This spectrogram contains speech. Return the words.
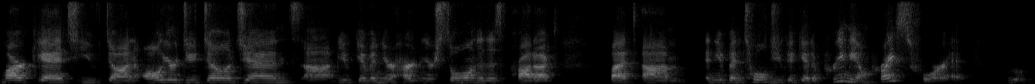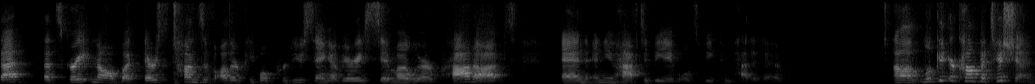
market, you've done all your due diligence, uh, you've given your heart and your soul into this product, but, um, and you've been told you could get a premium price for it that that's great and all but there's tons of other people producing a very similar product and, and you have to be able to be competitive. Um, look at your competition.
